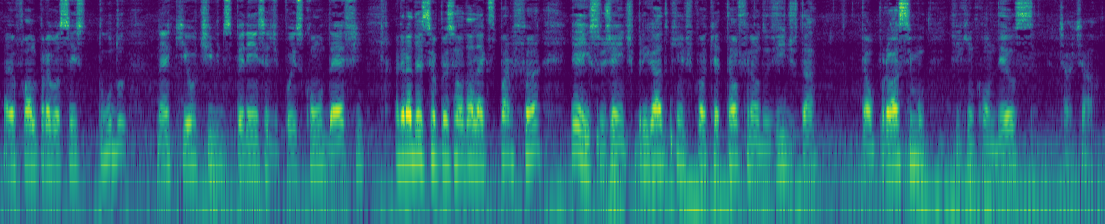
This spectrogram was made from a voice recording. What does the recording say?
tá? eu falo para vocês tudo, né, que eu tive de experiência depois com o Def. Agradecer o pessoal da Alex Parfum, e é isso, gente. Obrigado quem ficou aqui até o final do vídeo, tá? Até o próximo, fiquem com Deus, tchau, tchau.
